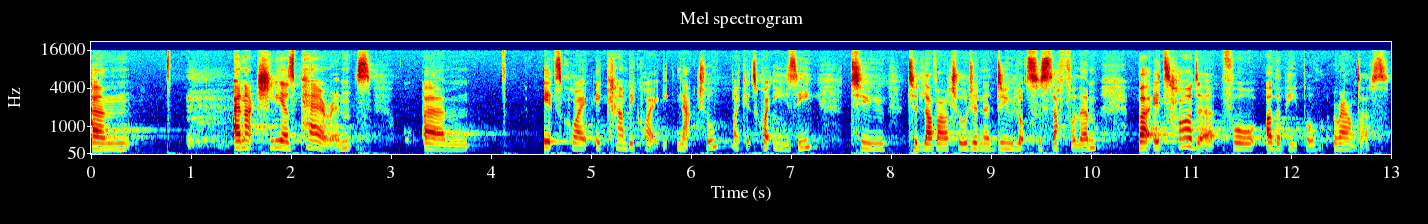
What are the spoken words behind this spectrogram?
um, and actually, as parents, um, it's quite, it can be quite natural, like it's quite easy to, to love our children and do lots of stuff for them, but it's harder for other people around us.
